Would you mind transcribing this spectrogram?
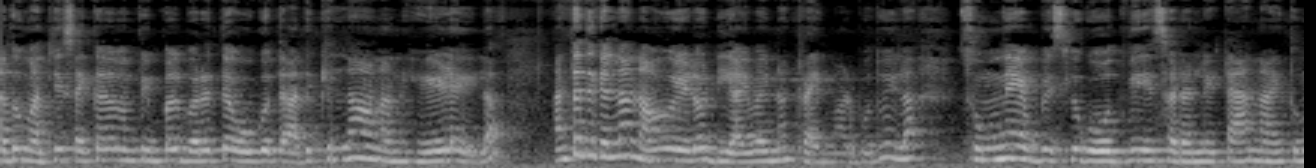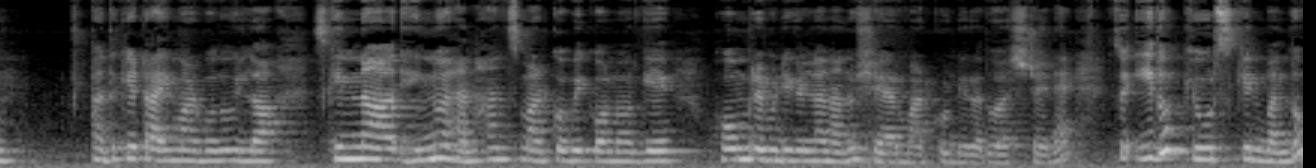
ಅದು ಮಂತ್ಲಿ ಸೈಕಲ್ ಒಂದು ಪಿಂಪಲ್ ಬರುತ್ತೆ, ಹೋಗುತ್ತೆ. ಅದಕ್ಕೆಲ್ಲ ನಾನು ಹೇಳೇ ಇಲ್ಲ. ಅಂಥದಕ್ಕೆಲ್ಲ ನಾವು ಹೇಳೋ ಡಿ ಐ ವೈನ ಟ್ರೈ ಮಾಡ್ಬೋದು. ಇಲ್ಲ ಸುಮ್ಮನೆ ಬಿಸಿಲಿಗೆ ಹೋದ್ವಿ ಸಡನ್ಲಿ ಟ್ಯಾನ್ ಆಯಿತು. ಅದಕ್ಕೆ ಟ್ರೈ ಮಾಡ್ಬೋದು. ಇಲ್ಲ ಸ್ಕಿನ್ನ ಇನ್ನೂ ಎನ್ಹಾನ್ಸ್ ಮಾಡ್ಕೋಬೇಕು ಅನ್ನೋರಿಗೆ ಹೋಮ್ ರೆಮಿಡಿಗಳನ್ನ ನಾನು ಶೇರ್ ಮಾಡ್ಕೊಂಡಿರೋದು ಅಷ್ಟೇ ಸೊ ಇದು ಕ್ಯೂರ್ ಸ್ಕಿನ್ ಬಂದು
